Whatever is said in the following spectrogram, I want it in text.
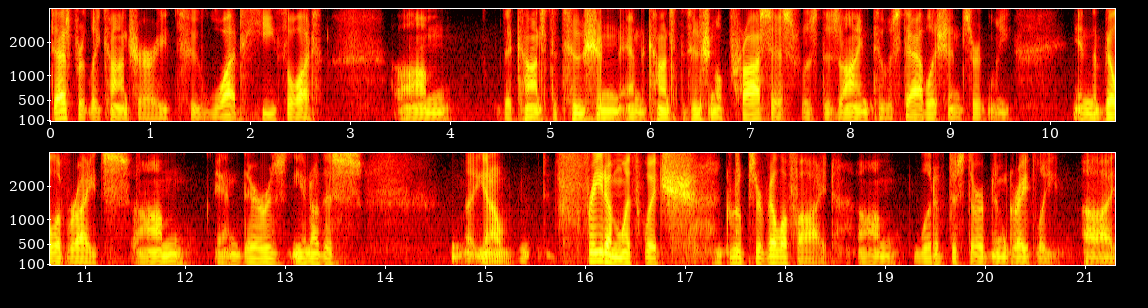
desperately contrary to what he thought um, the Constitution and the constitutional process was designed to establish, and certainly in the Bill of Rights. Um, and there is, you know, this, you know, freedom with which groups are vilified um, would have disturbed him greatly. Uh,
